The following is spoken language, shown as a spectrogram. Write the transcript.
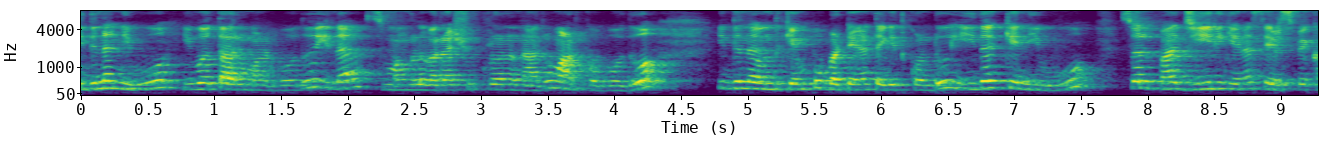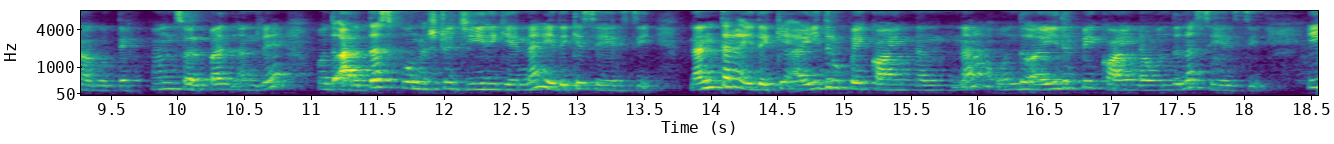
ಇದನ್ನು ನೀವು ಇವತ್ತಾರು ಮಾಡ್ಬೋದು, ಇಲ್ಲ ಮಂಗಳವಾರ ಶುಕ್ರವಾರನಾದರೂ ಮಾಡ್ಕೋಬೋದು. ಇದನ್ನು ಒಂದು ಕೆಂಪು ಬಟ್ಟೆನ ತೆಗೆದುಕೊಂಡು ಇದಕ್ಕೆ ನೀವು ಸ್ವಲ್ಪ ಜೀರಿಗೆನ ಸೇರಿಸ್ಬೇಕಾಗುತ್ತೆ. ಒಂದು ಸ್ವಲ್ಪ ಅಂದರೆ ಒಂದು ಅರ್ಧ ಸ್ಪೂನಷ್ಟು ಜೀರಿಗೆಯನ್ನು ಇದಕ್ಕೆ ಸೇರಿಸಿ. ನಂತರ ಇದಕ್ಕೆ ಐದು ರೂಪಾಯಿ ಕಾಯಿನನ್ನು ಒಂದು ಐದು ರೂಪಾಯಿ ಕಾಯಿನ್ನ ಒಂದನ್ನು ಸೇರಿಸಿ. ಈ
